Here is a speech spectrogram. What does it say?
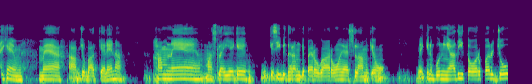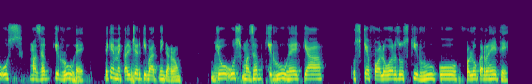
देखिए मैं आप जो बात कह रहे हैं ना हमने मसला ये कि किसी भी धर्म के पैरोकार हों या इस्लाम के हों लेकिन बुनियादी तौर पर जो उस मज़हब की रूह है देखिए मैं कल्चर की बात नहीं कर रहा हूँ। जो उस मज़हब की रूह है क्या उसके फॉलोअर्स उसकी रूह को फॉलो कर रहे थे।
